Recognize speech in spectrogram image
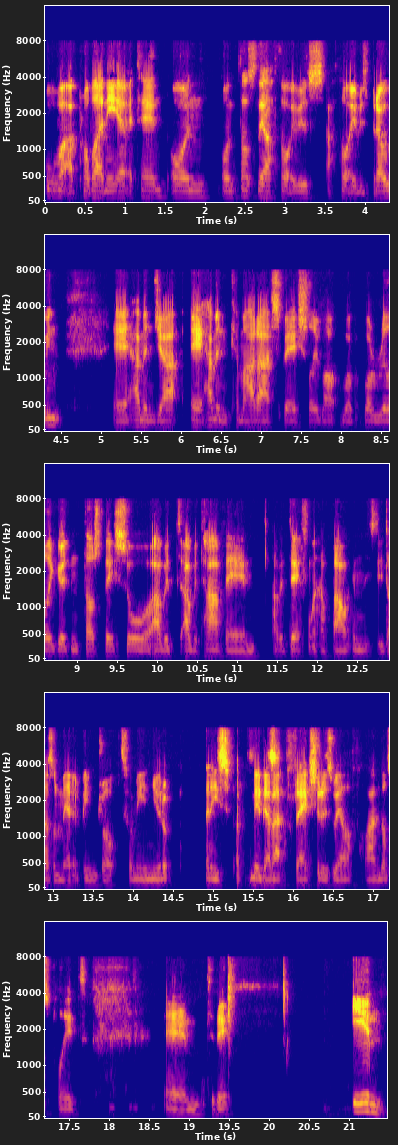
over a, probably an eight out of ten on on Thursday. I thought he was I thought he was brilliant. Uh, him and Jack, uh, him and Kamara especially were, were, were, really good on Thursday. So I would I would have um, I would definitely have Balogun. He doesn't merit being dropped for me in Europe, and he's maybe a bit fresher as well. Helander's played um, today. Iain,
